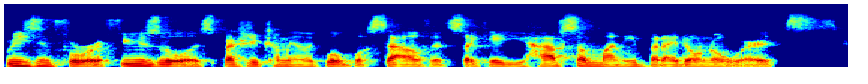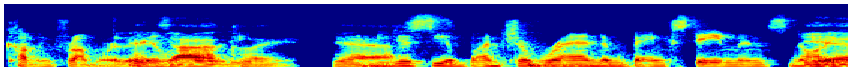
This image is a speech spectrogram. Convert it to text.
reason for refusal especially coming out of the global south it's like hey you have some money but i don't know where it's coming from or the availability exactly. and Yeah. you just see a bunch of random bank statements, not Yeah.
